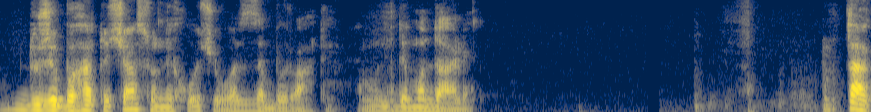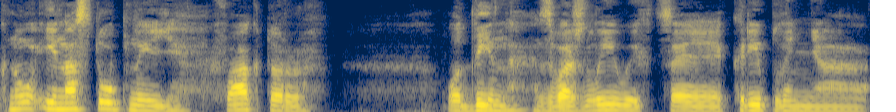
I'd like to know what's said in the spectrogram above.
дуже багато часу не хочу вас забирати. Ми йдемо далі. Так, ну і наступний фактор, один з важливих, це кріплення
